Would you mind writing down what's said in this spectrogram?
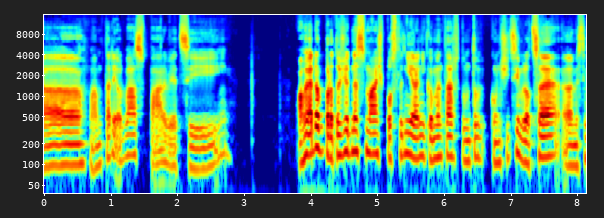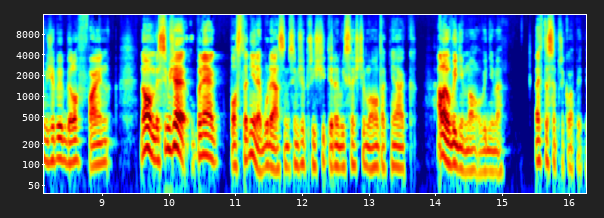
Uh, mám tady od vás pár věcí. Ahoj Jado, protože dnes máš poslední ranní komentář v tomto končícím roce, uh, myslím, že by bylo fajn. No, myslím, že úplně poslední nebude, já si myslím, že příští týden bych se ještě mohl tak nějak, ale uvidím, no, uvidíme. Nechte se překvapit.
